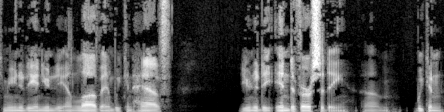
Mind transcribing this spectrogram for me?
community and unity and love, and we can have unity in diversity. Um, we can.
